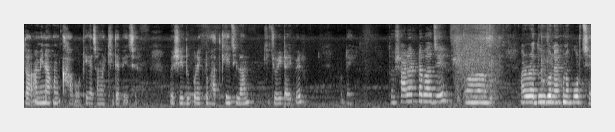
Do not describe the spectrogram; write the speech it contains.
তা আমি না এখন খাব, ঠিক আছে? আমার খিদে পেয়েছে। ওই সেই দুপুরে একটু ভাত খেয়েছিলাম, খিচুড়ি টাইপের, ওটাই। তো সাড়ে আটটা বাজে আর ওরা দুই বোন এখনও পড়ছে।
